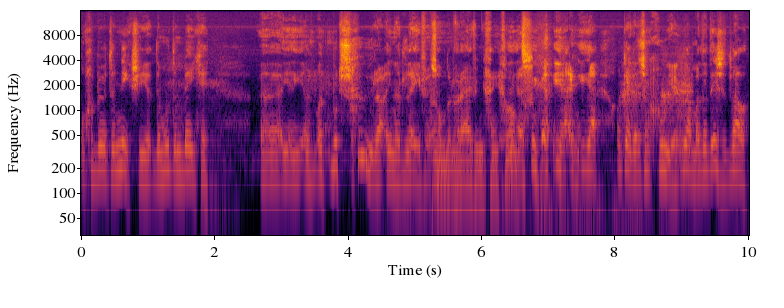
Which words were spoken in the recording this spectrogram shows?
gebeurt er niks. Je, er moet een beetje. eh, je- het moet schuren in het leven. Zonder wrijving geen glans. Ja, ja, ja. oké, dat is een goeie. Ja, maar dat is het wel.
